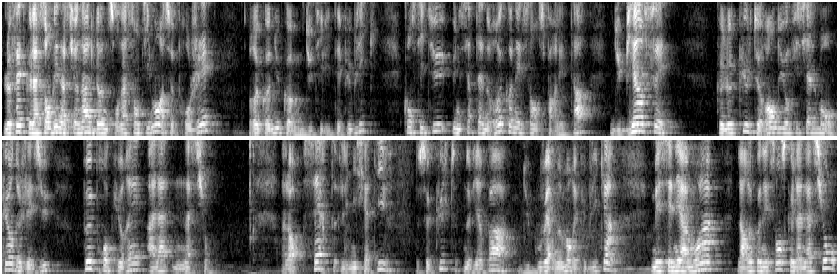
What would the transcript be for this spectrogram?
Le fait que l'Assemblée nationale donne son assentiment à ce projet, reconnu comme d'utilité publique, constitue une certaine reconnaissance par l'État du bienfait que le culte rendu officiellement au cœur de Jésus peut procurer à la nation. Alors certes, l'initiative de ce culte ne vient pas du gouvernement républicain, mais c'est néanmoins la reconnaissance que la nation,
